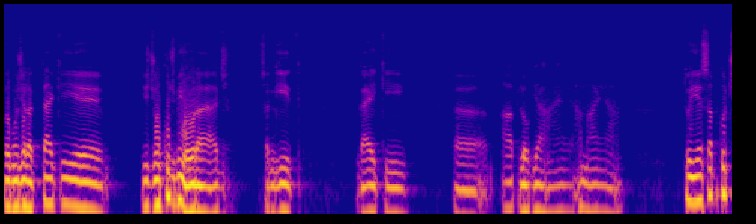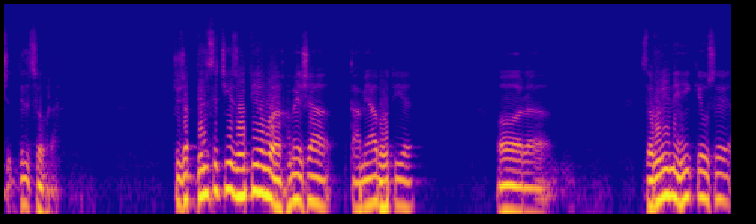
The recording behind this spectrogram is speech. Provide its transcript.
और मुझे लगता है कि ये ये जो कुछ भी हो रहा है आज संगीत गायकी uh, आप लोग यहाँ हैं हम आए यहाँ तो ये सब कुछ दिल से हो रहा है। जो जब दिल से चीज़ होती है वो हमेशा कामयाब होती है। और ज़रूरी नहीं कि उसे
